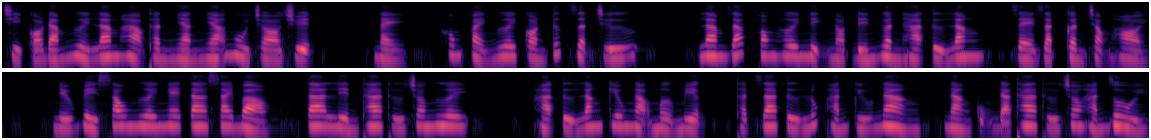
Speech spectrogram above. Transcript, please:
Chỉ có đám người Lam Hạo Thần nhàn nhã ngồi trò chuyện. Này, không phải ngươi còn tức giận chứ? Lam Giác Phong hơi nịnh nọt đến gần Hạ Tử Lăng, dè dặt cẩn trọng hỏi. Nếu về sau ngươi nghe ta sai bảo, ta liền tha thứ cho ngươi. Hạ Tử Lăng kiêu ngạo mở miệng, thật ra từ lúc hắn cứu nàng, nàng cũng đã tha thứ cho hắn rồi.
